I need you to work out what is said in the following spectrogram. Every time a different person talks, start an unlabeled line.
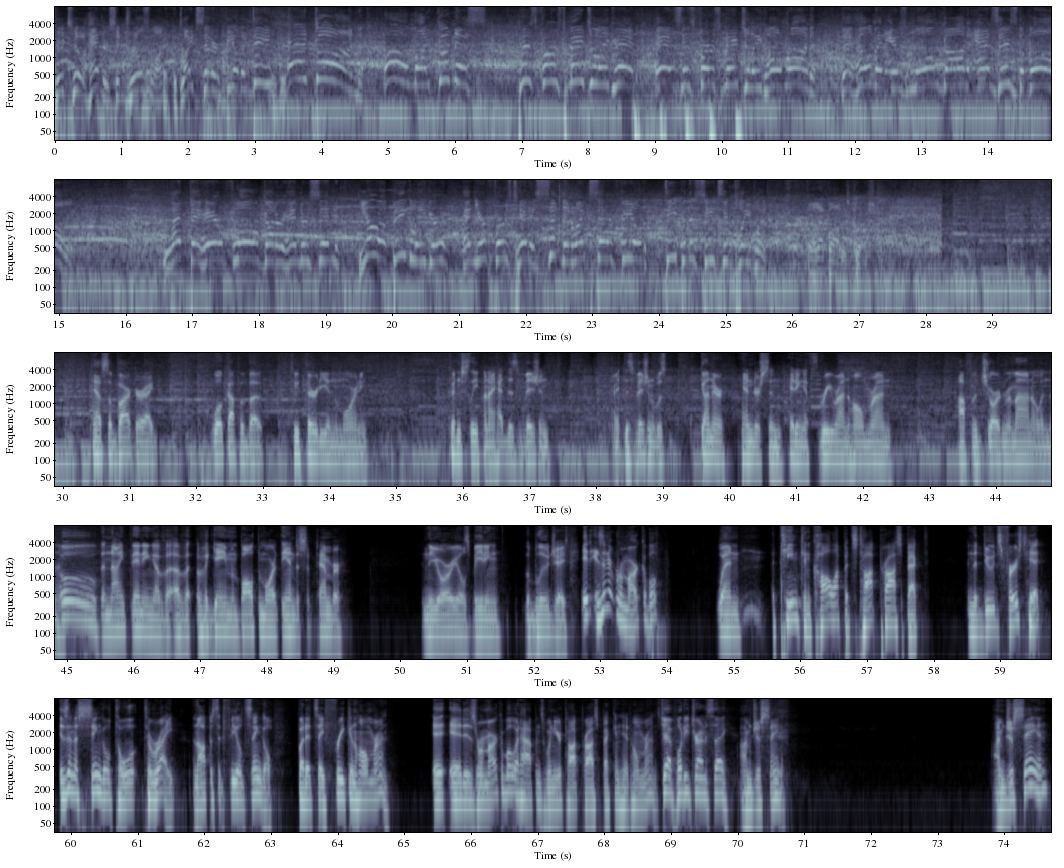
2-2. Henderson drills one. Right center field and deep. And gone! Oh, my goodness! His first Major League hit is his first Major League home run. The helmet is long gone, as is the ball. Let the hair flow, Gunnar Henderson. You're a big leaguer, and your first hit is sitting in right center field, deep in the seats in Cleveland.
Well, that ball was crushed.
Yeah, so Barker, I woke up about 2:30 in the morning. Couldn't sleep, and I had this vision. Right, this vision was Gunnar Henderson hitting a three-run home run off of Jordan Romano in the
Ooh.
the ninth inning of a, of, a, of a game in Baltimore at the end of September, and the Orioles beating the Blue Jays. It isn't it remarkable when a team can call up its top prospect, and the dude's first hit isn't a single to to right, an opposite field single, but it's a freaking home run. It, it is remarkable what happens when your top prospect can hit home runs.
Jeff, what are you trying to say?
I'm just saying. I'm just saying.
